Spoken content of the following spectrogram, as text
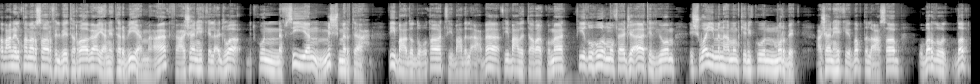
طبعا القمر صار في البيت الرابع يعني تربيع معك فعشان هيك الأجواء بتكون نفسيا مش مرتاح. في بعض الضغوطات في بعض الأعباء في بعض التراكمات في ظهور مفاجآت اليوم شوي منها ممكن يكون مربك. عشان هيك ضبط الأعصاب وبرضه ضبط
